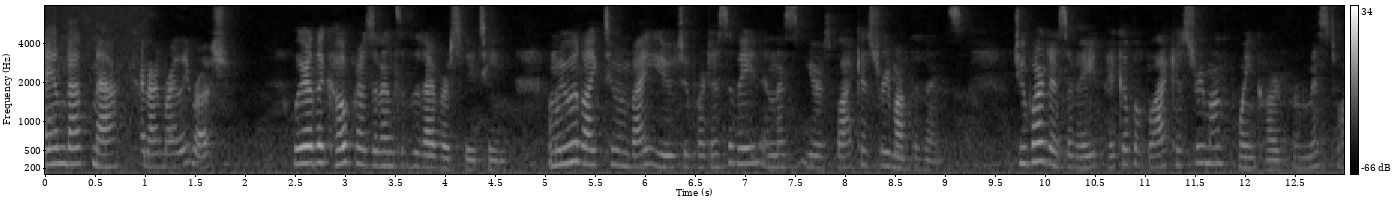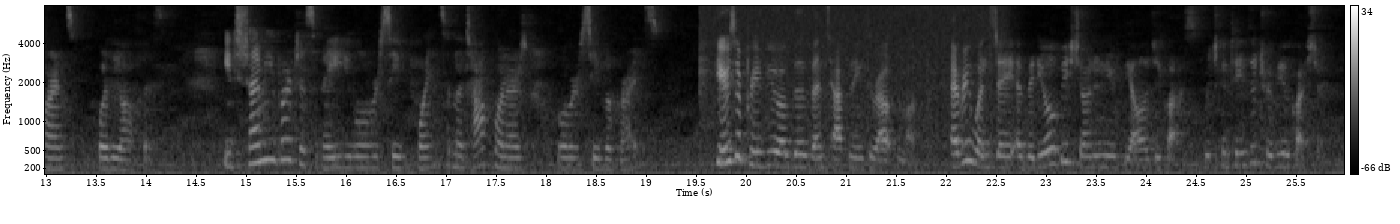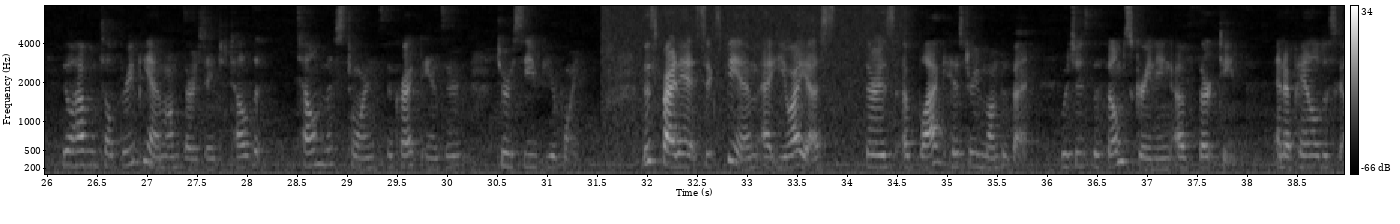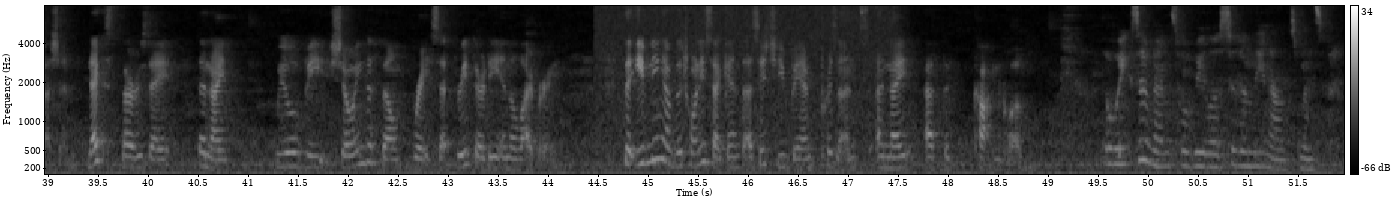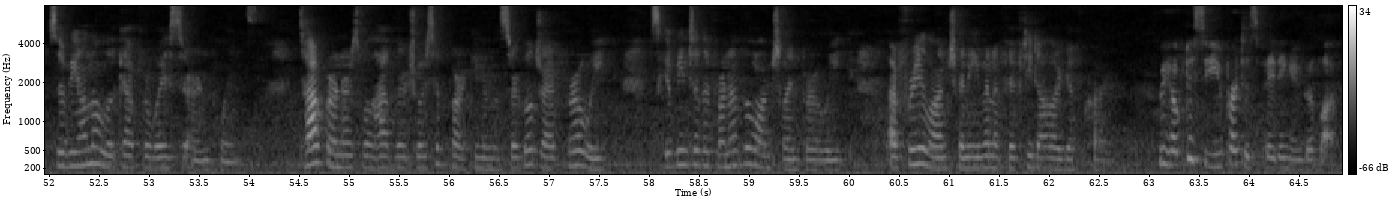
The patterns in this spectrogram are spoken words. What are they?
am Beth Mack. And I'm Riley Rush. We are the co-presidents of the diversity team, and we would like to invite you to participate in this year's Black History Month events. To participate, pick up a Black History Month point card from Ms. Torrance or the office. Each time you participate, you will receive points, and the top winners will receive a prize. Here's a preview of the events happening throughout the month. Every Wednesday, a video will be shown in your theology class, which contains a trivia question. You'll have until 3 p.m. on Thursday to tell, the, tell Miss Torrance the correct answer to receive your point. This Friday at 6 p.m. at UIS, there is a Black History Month event, which is the film screening of 13th and a panel discussion. Next Thursday, the 9th, we will be showing the film Race at 3:30 in the library. The evening of the 22nd, the SHG band presents a night at the Cotton Club. The week's events will be listed in the announcements, so be on the lookout for ways to earn points. Top earners will have their choice of parking in the Circle Drive for a week, skipping to the front of the lunch line for a week, a free lunch, and even a $50 gift card. We hope to see you participating and good luck.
